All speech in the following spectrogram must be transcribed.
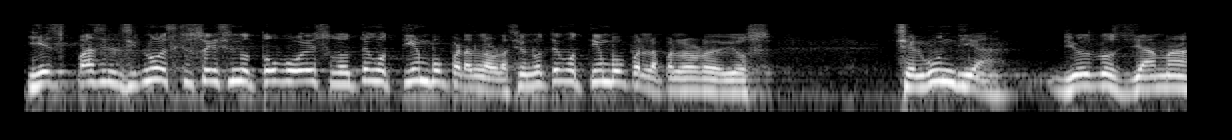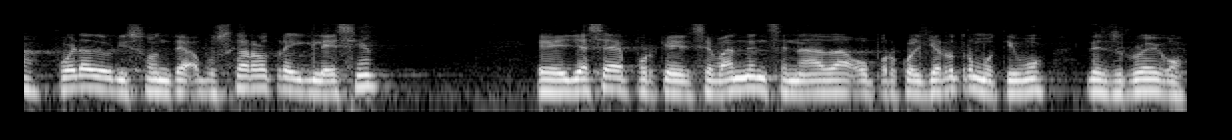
Y es fácil decir, no, es que estoy haciendo todo eso, no tengo tiempo para la oración, no tengo tiempo para la palabra de Dios. Si algún día Dios los llama fuera de horizonte a buscar otra iglesia, eh, ya sea porque se van de Ensenada o por cualquier otro motivo, les ruego,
